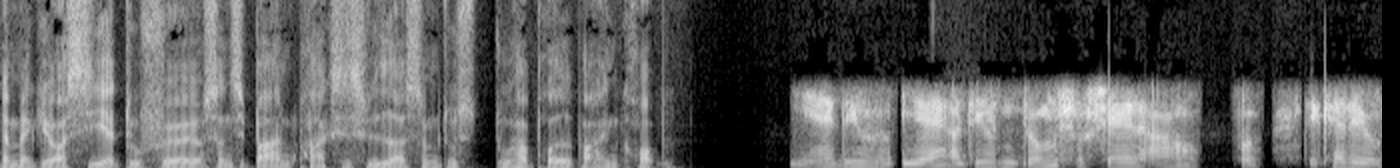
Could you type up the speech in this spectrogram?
Ja, man kan jo også sige, at du fører jo sådan set bare en praksis videre, som du, du har prøvet på egen krop. Ja, det er jo, ja, og det er jo den dumme sociale arv. For det kan, det jo,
